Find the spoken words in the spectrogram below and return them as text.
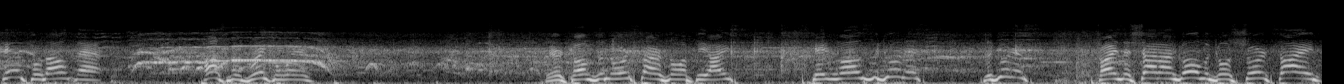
canceled out that possible breakaway. Here comes the North Stars up the ice. Skating well is Zagunis. Zagunis tries a shot on goal but goes short side.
